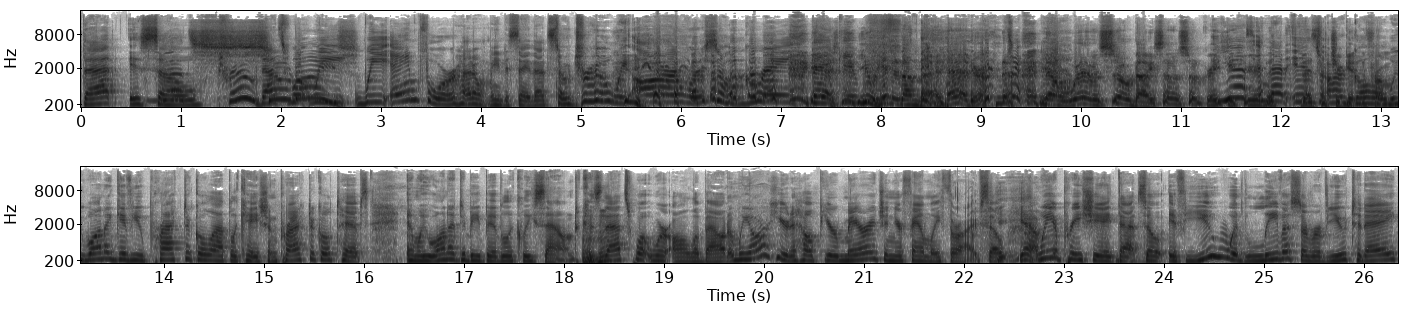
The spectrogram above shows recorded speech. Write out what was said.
That is so that's true. That's so what nice. we we aim for. I don't mean to say that's so true. We are. We're so great. Thank yes, you. You hit it on the head. Right? No, no, it was so nice. That was so great. Yes, and that, that is our goal. From. We want to give you practical application, practical tips, and we want it to be biblically sound because mm-hmm. that's what we're all about. And we are here to help your marriage and your family thrive. So yeah. we appreciate that. So if you would leave us a review today,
